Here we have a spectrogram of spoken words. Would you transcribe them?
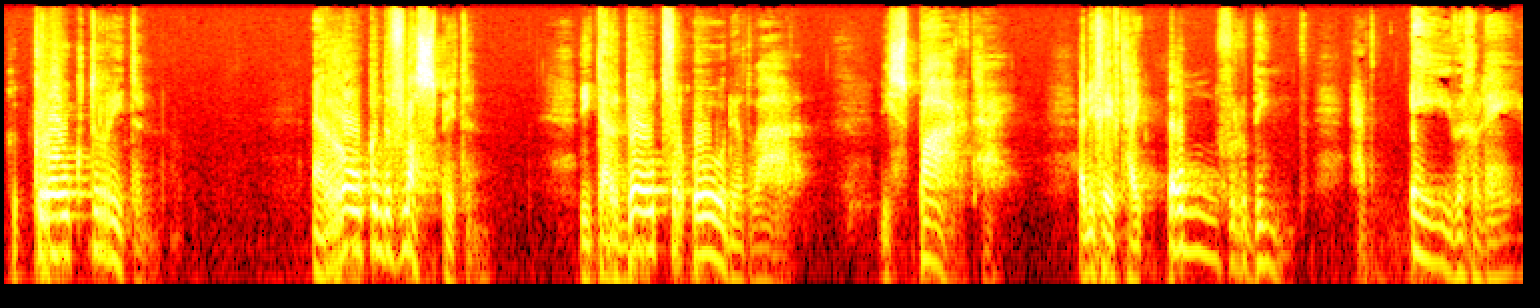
Gekrookte rieten en rokende vlaspitten, die ter dood veroordeeld waren, die spaart hij. En die geeft hij onverdiend het eeuwige leven.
